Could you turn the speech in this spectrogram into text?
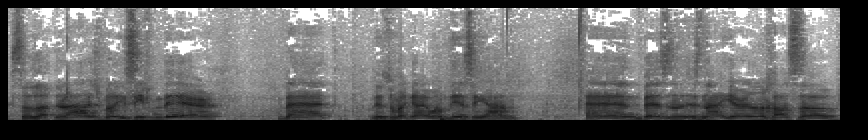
so Dr. Rajba, you see from there, that, this is my guy went with the Yam, and Bezin is not Yerin Chasav.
